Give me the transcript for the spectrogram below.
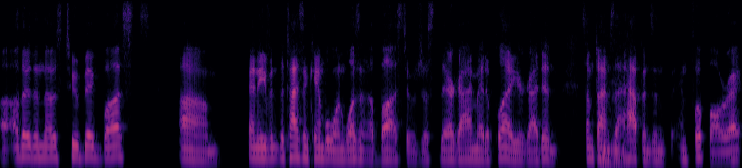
Uh, other than those two big busts, um, and even the Tyson Campbell one wasn't a bust. It was just their guy made a play, your guy didn't. Sometimes mm-hmm. that happens in, in football, right?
